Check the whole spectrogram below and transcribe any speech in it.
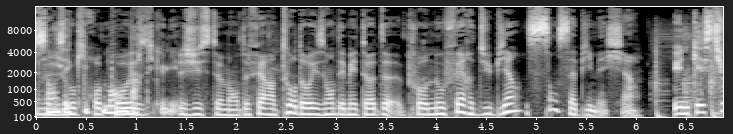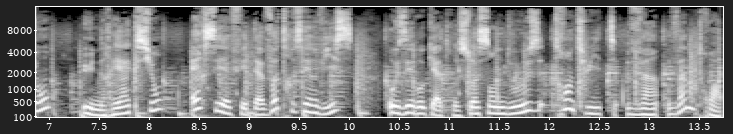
sans je équipement vous propose particulier. Justement, de faire un tour d'horizon des méthodes pour nous faire du bien sans s'abîmer. Une question, une réaction RCF est à votre service au 04 72 38 20 23.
